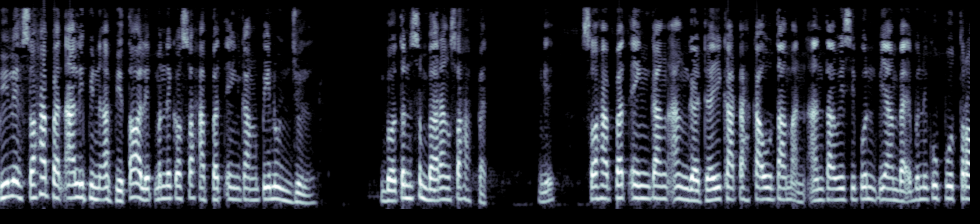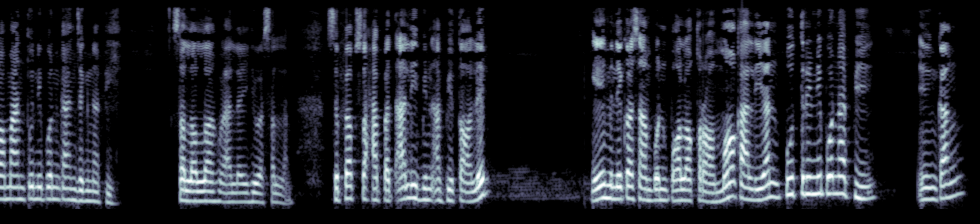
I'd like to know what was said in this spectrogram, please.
Bilih sahabat Ali bin Abi Thalib menika sahabat ingkang pinunjul. Mboten sembarang sahabat. Nggih. Sahabat ingkang anggadai kathah kautaman antawisipun piyambakipun niku putra mantunipun Kanjeng Nabi sallallahu alaihi wasallam. Sebab sahabat Ali bin Abi Thalib nggih menika sampun palakrama kalian putrinipun Nabi ingkang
